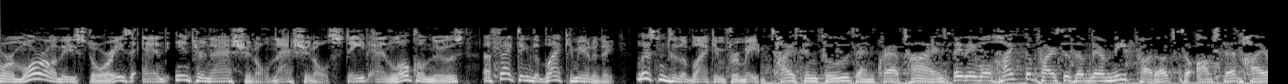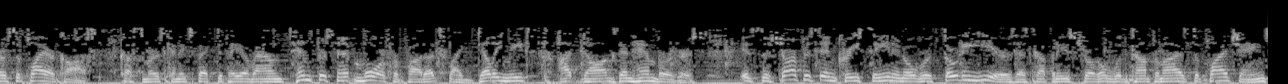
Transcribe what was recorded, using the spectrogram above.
For more on these stories and international, national, state, and local news affecting the black community, listen to the Black Information. Tyson Foods and Kraft Heinz say they will hike the prices of their meat products to offset higher supplier costs. Customers can expect to pay around 10% more for products like deli meats, hot dogs, and hamburgers. It's the sharpest increase seen in over 30 years as companies struggle with compromised supply chains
